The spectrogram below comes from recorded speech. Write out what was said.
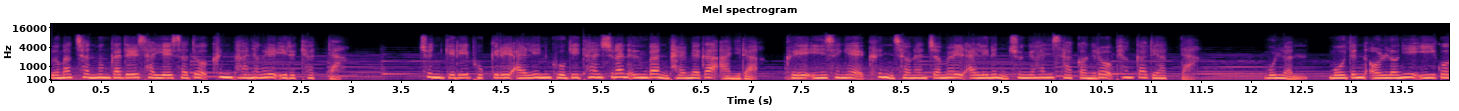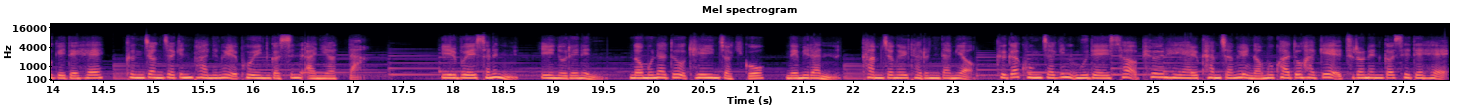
음악 전문가들 사이에서도 큰 반향을 일으켰다. 춘길이 복귀를 알린 곡이 단순한 음반 발매가 아니라 그의 인생의 큰 전환점을 알리는 중요한 사건으로 평가되었다. 물론 모든 언론이 이 곡에 대해 긍정적인 반응을 보인 것은 아니었다. 일부에서는 이 노래는 너무나도 개인적이고 내밀한 감정을 다룬다며 그가 공적인 무대에서 표현해야 할 감정을 너무 과도하게 드러낸 것에 대해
